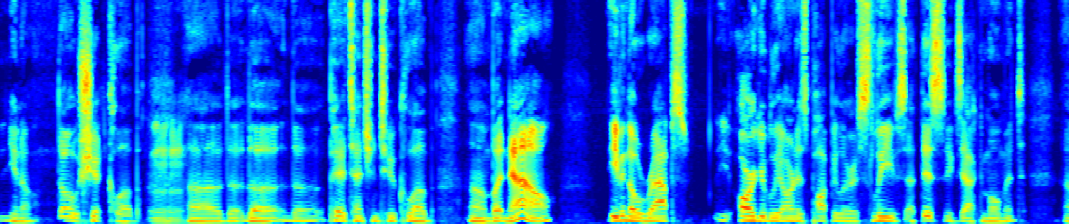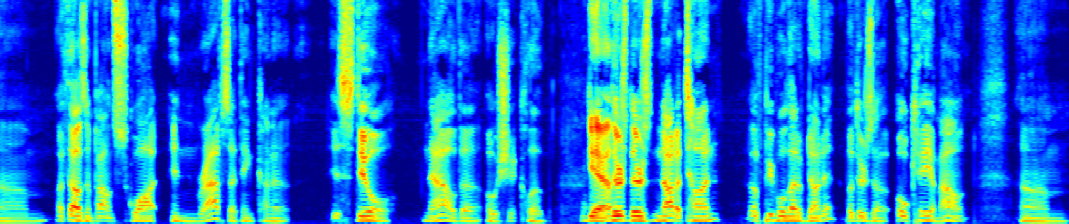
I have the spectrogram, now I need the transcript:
you know the oh shit club Mm-hmm. uh the the the pay attention to club um but now even though wraps arguably aren't as popular as sleeves at this exact moment um a thousand pound squat in wraps i think kind of is still now the oh shit club. Yeah. There's there's not a ton of people that have done it, but there's a okay amount. Um,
